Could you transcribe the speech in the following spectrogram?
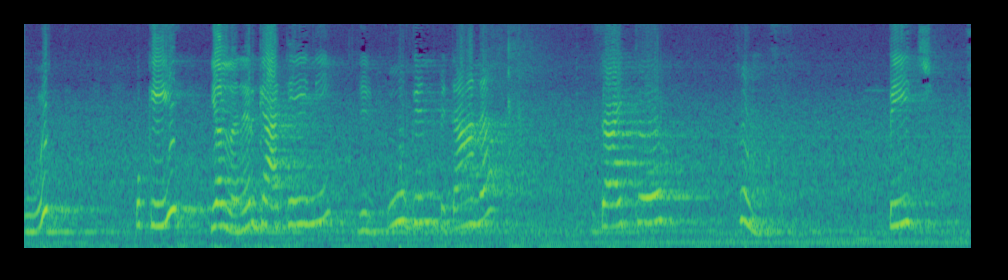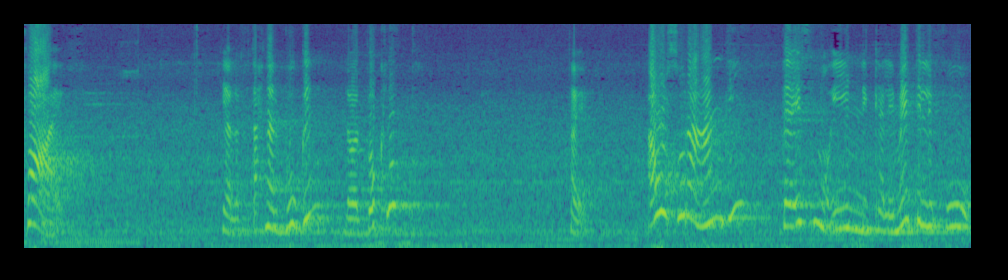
good. Okay يلا نرجع تاني لل Bogen بتاعنا. Seite 5 page 5 يلا فتحنا ال Bogen اللي هو ال booklet. طيب أول صورة عندي ده اسمه إيه؟ من الكلمات اللي فوق.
